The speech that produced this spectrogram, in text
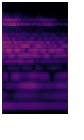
you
